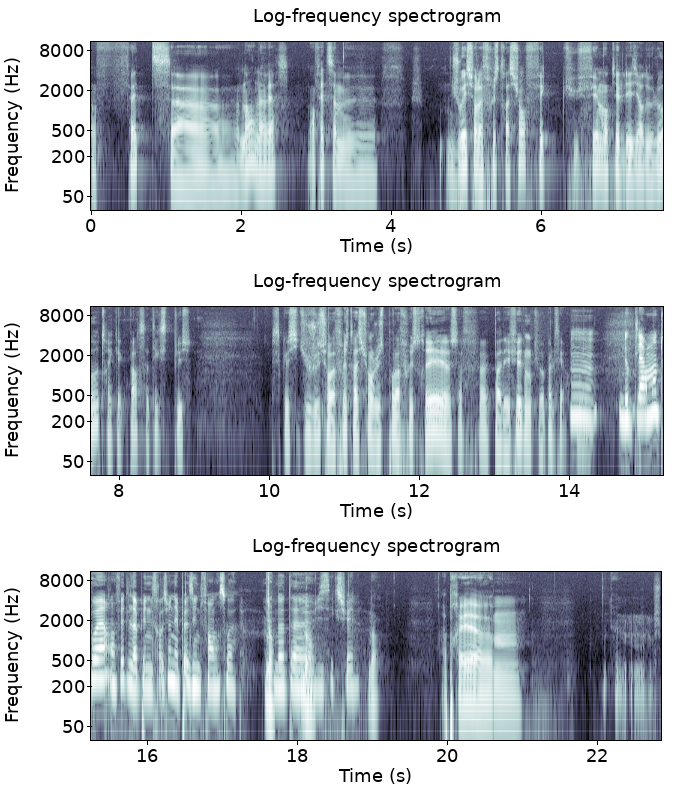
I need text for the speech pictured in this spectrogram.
en fait, ça, non, l'inverse. En fait, ça me jouer sur la frustration fait que tu fais monter le désir de l'autre et quelque part, ça t'excite plus. Parce que si tu joues sur la frustration juste pour la frustrer, euh, ça fait pas d'effet, donc tu vas pas le faire. Hmm. Donc, clairement, toi, en fait, la pénétration n'est pas une fin en soi Non, dans ta non. vie sexuelle. Après, euh, je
